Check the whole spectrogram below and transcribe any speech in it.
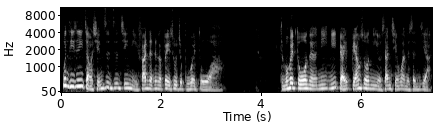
问题是你找闲置资金，你翻的那个倍数就不会多啊。怎么会多呢？你你比比方说，你有三千万的身价，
